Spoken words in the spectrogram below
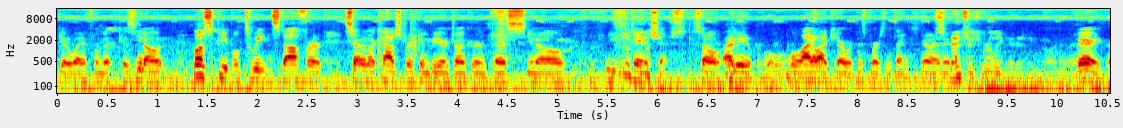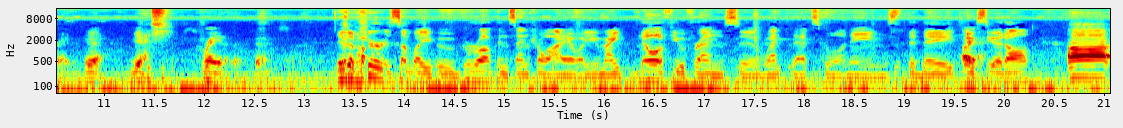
get away from it because you know most people tweeting stuff or sitting on their couch drinking beer, drunker and piss, you know, eating potato chips. So I mean, well, why do I care what this person thinks? You know what I mean? Spencer's really good at ignoring it. Right? Very great. Yeah. Yes. Great at it. Yeah. Is I'm sure as somebody who grew up in central Iowa, you might know a few friends who went to that school in Ames. Did they Oh, text yeah. you at all? Uh,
